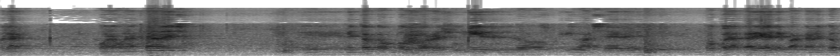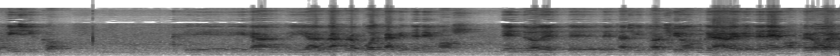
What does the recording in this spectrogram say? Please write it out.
Hola, bueno, buenas tardes. Eh, me toca un poco resumir lo que va a ser eh, un poco la tarea del departamento físico eh, y, algunas propuestas que tenemos dentro de, este- de esta situación grave que tenemos, pero bueno,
